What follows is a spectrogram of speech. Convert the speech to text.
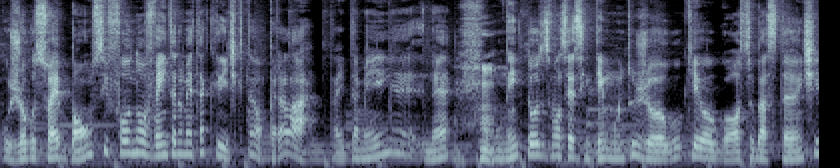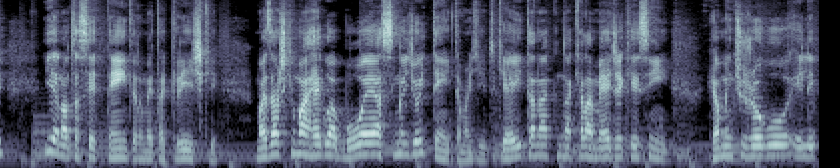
o jogo só é bom se for 90 no Metacritic. Não, pera lá. Tá aí também, é, né? Uhum. Nem todos vão ser assim. Tem muito jogo que eu gosto bastante e a nota 70 no Metacritic. Mas acho que uma régua boa é acima de 80, Marquito. Que aí tá na, naquela média que, assim, realmente o jogo ele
